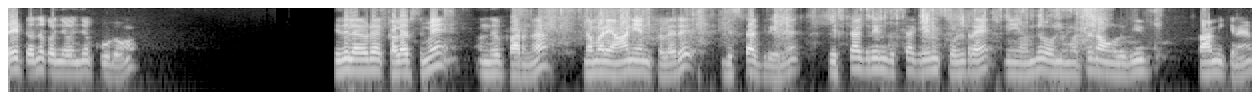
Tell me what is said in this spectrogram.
ரேட் வந்து கொஞ்சம் கொஞ்சம் கூடும். இதில் விட கலர்ஸுமே வந்து பாருங்க. இந்த மாதிரி ஆனியன் கலரு விஸ்டா க்ரீனு விஸ்டா க்ரீன் விஸ்டா க்ரீன் சொல்கிறேன் நீங்கள் வந்து ஒன்று மட்டும் நான் உங்களுக்கு வியூ காமிக்கிறேன்.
